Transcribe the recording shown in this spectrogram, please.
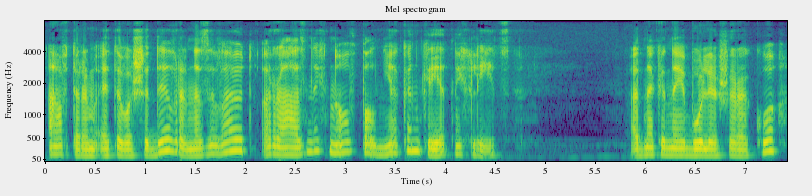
автором этого шедевра называют разных, но вполне конкретных лиц. Однако наиболее широко –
